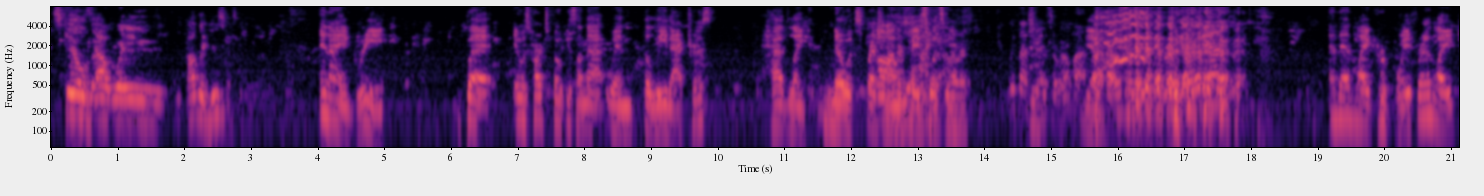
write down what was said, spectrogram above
skills outweigh oddly skills? and I agree, but it was hard to focus on that when the lead actress had like no expression on Oh, her yeah, face I know. whatsoever. We thought she was a robot. Yeah. That was going to be the big reveal again. And then like her boyfriend like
